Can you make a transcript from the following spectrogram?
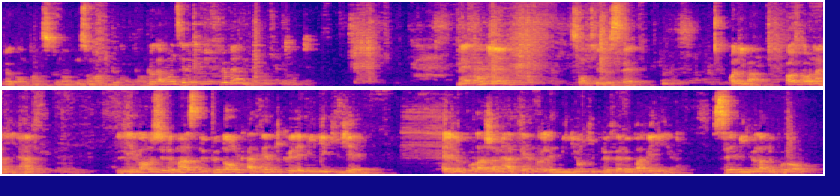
peuvent comprendre ce que nous, sommes en train de comprendre, le Gabon serait le même. Mais combien sont-ils de seuls On y va. Parce qu'on a dit, hein, l'évangile de masse ne peut donc atteindre que les milliers qui viennent. Elle ne pourra jamais atteindre les millions qui préfèrent ne pas venir. Ces millions-là ne pourront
